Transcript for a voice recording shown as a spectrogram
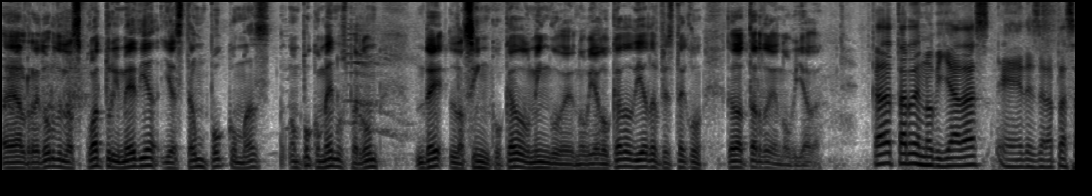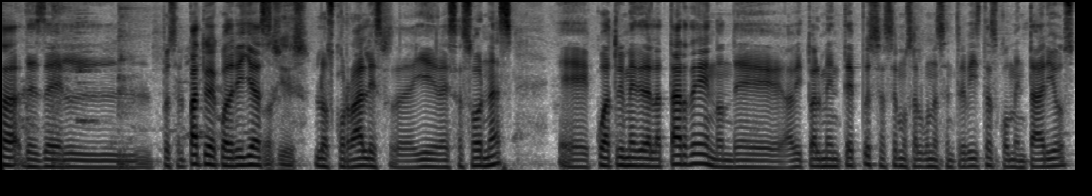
alrededor de las cuatro y media y hasta un poco más, un poco menos, perdón, de las cinco, cada domingo de noviado, cada día de festejo, cada tarde de novillada. Cada tarde de novilladas, eh, desde la plaza, desde el, pues el patio de cuadrillas, los corrales, ahí esas zonas, eh, cuatro y media de la tarde, en donde habitualmente pues hacemos algunas entrevistas, comentarios,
